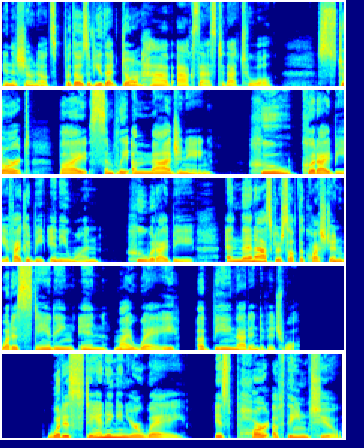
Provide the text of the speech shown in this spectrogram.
in the show notes. For those of you that don't have access to that tool, Start by simply imagining who could I be? If I could be anyone, who would I be? And then ask yourself the question what is standing in my way of being that individual? What is standing in your way is part of theme two.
